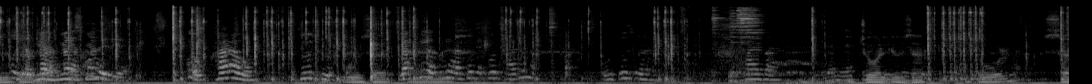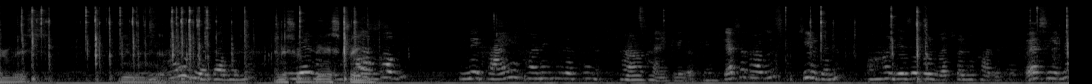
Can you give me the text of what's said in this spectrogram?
user. User. User. service user हाँ, तो and it should be हाँ, नहीं खाएँ खाने के लिए रखें हाँ खाने के लिए रखें। कैसे खाओगे चिल करना हाँ जैसे कोई बचपन में खाते थे। वैसे ही ना।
